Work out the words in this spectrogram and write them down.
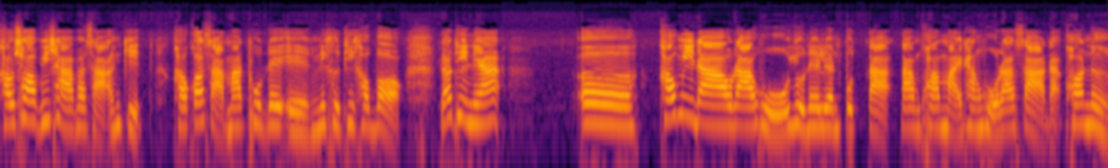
เขาชอบวิชาภาษาอังกฤษ เขาก็สามารถพูดได้เอง นี่คือที่เขาบอก แล้วทีเนี้ย เออเขามีดาวราหูอยู่ในเรือนปุตตะ ตามความหมายทางโหราศาสตร์อะข้อหนึ่ง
